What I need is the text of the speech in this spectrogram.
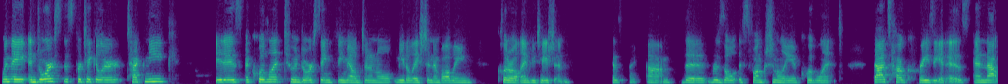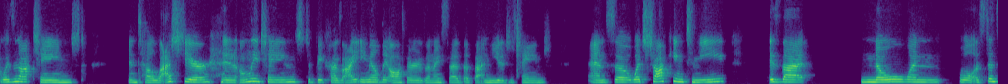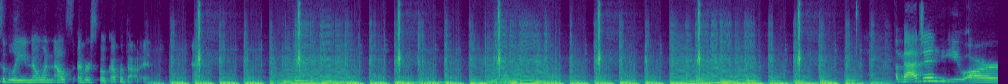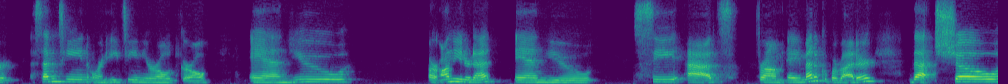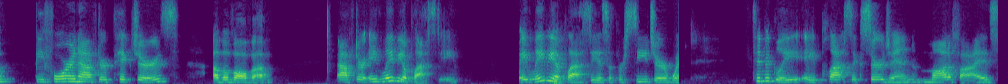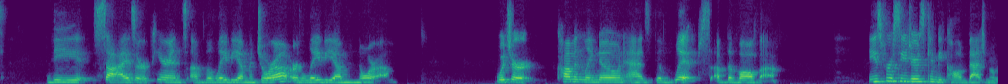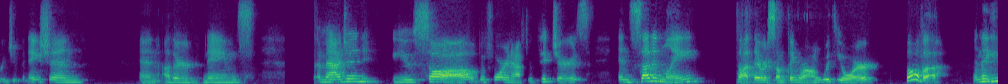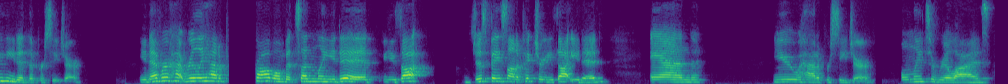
when they endorse this particular technique, it is equivalent to endorsing female genital mutilation involving clitoral amputation. As um, the result is functionally equivalent. That's how crazy it is. And that was not changed until last year. It only changed because I emailed the authors and I said that that needed to change. And so, what's shocking to me is that no one, well, ostensibly, no one else ever spoke up about it. Imagine you are a 17 or an 18 year old girl and you are on the internet and you see ads from a medical provider that show before and after pictures of a vulva after a labiaplasty. A labiaplasty is a procedure where typically a plastic surgeon modifies the size or appearance of the labia majora or labia minora, which are commonly known as the lips of the vulva. These procedures can be called vaginal rejuvenation and other names. Imagine you saw before and after pictures and suddenly thought there was something wrong with your vulva and that you needed the procedure. You never had really had a problem, but suddenly you did. You thought, just based on a picture, you thought you did, and you had a procedure, only to realize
